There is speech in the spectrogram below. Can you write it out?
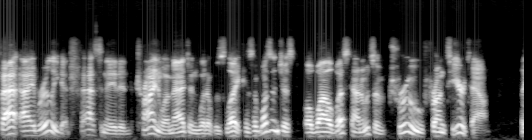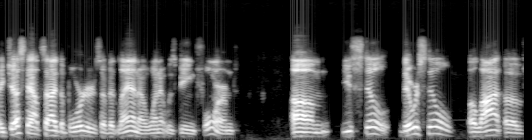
fat i really get fascinated trying to imagine what it was like because it wasn't just a wild west town it was a true frontier town. Like just outside the borders of atlanta when it was being formed um, you still there were still a lot of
